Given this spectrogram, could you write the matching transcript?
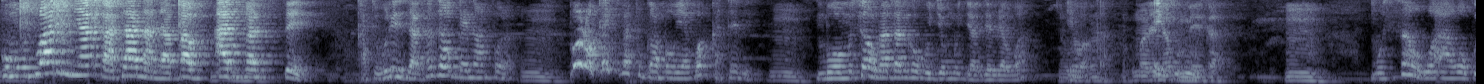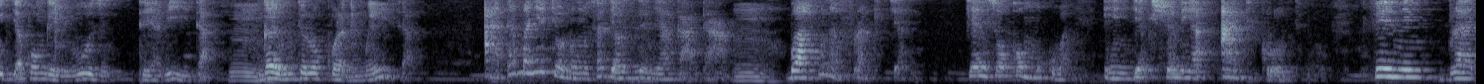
ku muntu ali mu myaka ataano and above advance state kati buliriza nsazeho kugenda mpola Mm. paul keki batugamba oyagwa kukatebe Mm. mbu omusawo n'atandika okujja omujjanjabira wa ewaka Ekibuuzo. mmeka Mm. musawo waawo okugjako ng'ebibuuzo teyabiyita Mm. nga bwemutera okukola ne mweyisa atamanyi nti ono omusajja waziza emyaka ataano Mm. bw'afuna fracture kyensooka omukuba injection ya anticrot thinning blood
